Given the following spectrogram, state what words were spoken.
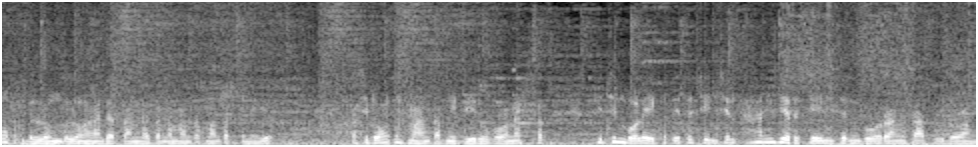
uh belum belum ada tanda-tanda mantap-mantap ini yuk. Kasih dong uh, mantap nih biru connect cincin boleh ikut itu cincin anjir cincin kurang satu doang.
